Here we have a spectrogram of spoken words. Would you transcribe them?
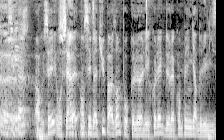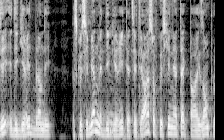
euh, même- alors vous savez, on s'est battu par exemple pour que le- les collègues de la compagnie de garde de l'Elysée aient des guérites blindées. Parce que c'est bien de mettre des guérites, etc. Sauf que s'il y a une attaque, par exemple,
